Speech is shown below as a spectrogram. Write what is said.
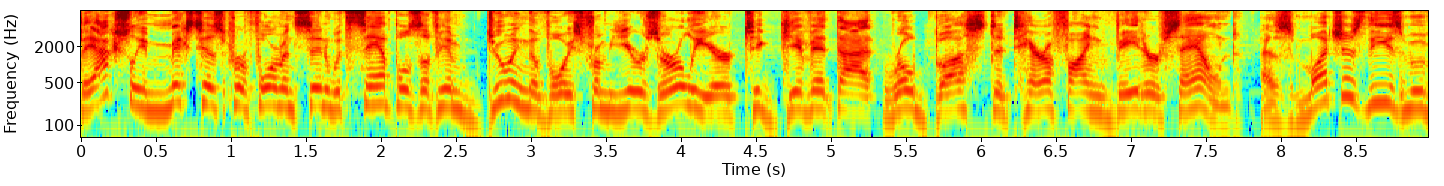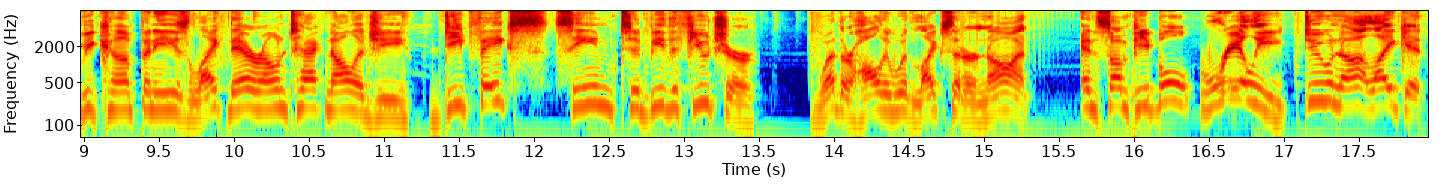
They actually mixed his performance in with samples of him doing the voice from years earlier to give it that robust, terrifying Vader sound. As much as these movie companies like their own technology, deepfakes seem to be the future, whether Hollywood likes it or not. And some people really do not like it.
